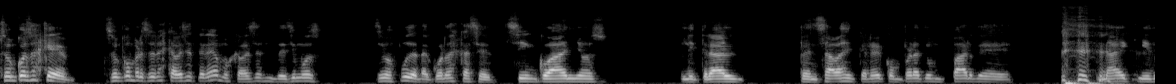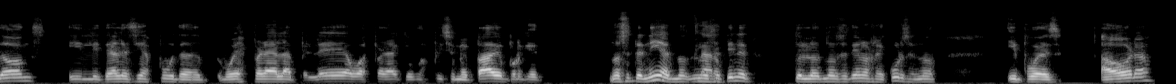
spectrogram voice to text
Son cosas que, son conversaciones que a veces tenemos, que a veces decimos, decimos, puta, ¿te acuerdas que hace cinco años, literal, pensabas en querer comprarte un par de Nike Dunks y literal decías, puta, voy a esperar a la pelea, voy a esperar a que un auspicio me pague porque no se tenía, no, no Claro. se tiene, no se tienen los recursos, ¿no? Y pues ahora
